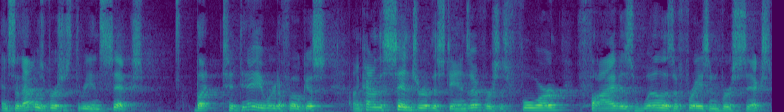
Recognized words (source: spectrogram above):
And so that was verses 3 and 6. But today we're going to focus on kind of the center of the stanza, verses 4, 5, as well as a phrase in verse 6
